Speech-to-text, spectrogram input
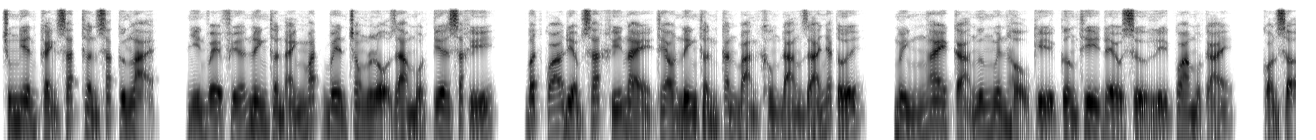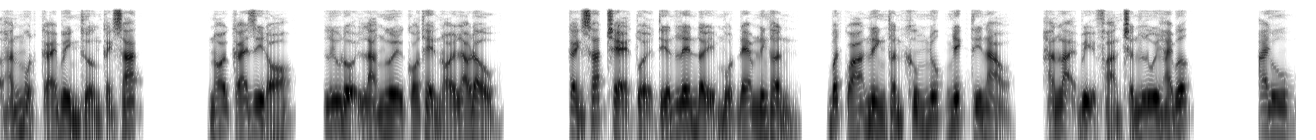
Trung niên cảnh sát thần sắc cứng lại, nhìn về phía ninh thần ánh mắt bên trong lộ ra một tia sát khí, bất quá điểm sát khí này theo ninh thần căn bản không đáng giá nhắc tới mình ngay cả ngưng nguyên hậu kỳ cường thi đều xử lý qua một cái, còn sợ hắn một cái bình thường cảnh sát. Nói cái gì đó, lưu đội là ngươi có thể nói láo đầu. Cảnh sát trẻ tuổi tiến lên đẩy một đem ninh thần, bất quá ninh thần không nhúc nhích tí nào, hắn lại bị phản chấn lui hai bước. Ai u,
